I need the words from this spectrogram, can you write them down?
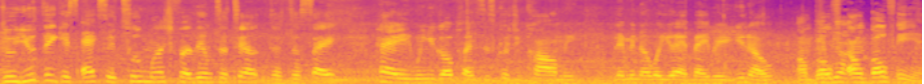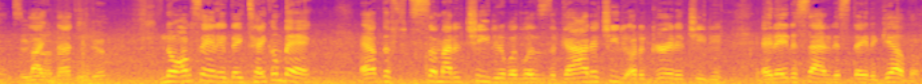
Do you think it's actually too much for them to tell to, to say, hey, when you go places, could you call me? Let me know where you at, baby. You know, on both on both ends. Like not just, No, I'm saying if they take them back after somebody cheated, whether it's the guy that cheated or the girl that cheated, and they decided to stay together,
